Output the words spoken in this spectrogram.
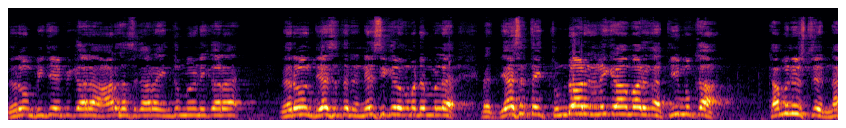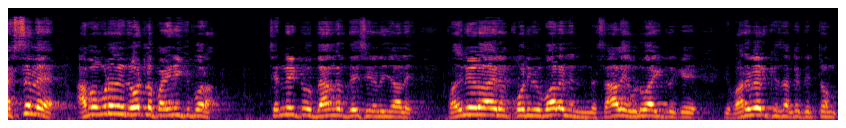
வெறும் பிஜேபிக்காரன் ஆர்எஸ்எஸ் காரன் இந்து முன்னணிக்காரன் வெறும் தேசத்தை நேசிக்கிறவங்க மட்டும் இல்ல இந்த தேசத்தை துண்டாடு நினைக்கிற பாருங்க திமுக. கம்யூனிஸ்ட் நக்சல் அவன் கூட இந்த ரோட்ல பயணிக்க போறான். சென்னை டு பெங்களூர் தேசிய நெடுஞ்சாலை. பதினேழாயிரம் கோடி ரூபாயில் இந்த சாலை உருவாகிட்டு இருக்கு. இது வரவேற்கு சங்க திட்டம்.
